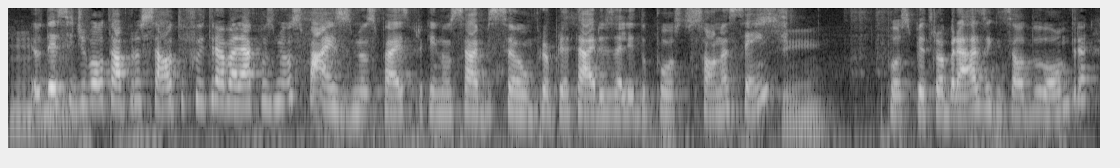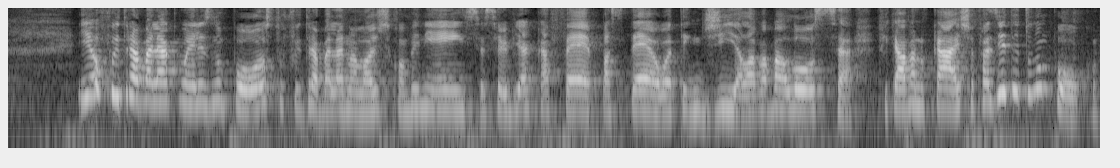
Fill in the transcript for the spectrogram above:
Uhum. Eu decidi voltar para o salto e fui trabalhar com os meus pais. Os meus pais, para quem não sabe, são proprietários ali do posto Sol Nascente. Sim. Posto Petrobras, aqui em Salto do Lontra. E eu fui trabalhar com eles no posto, fui trabalhar na loja de conveniência, servia café, pastel, atendia, lavava louça, ficava no caixa, fazia de tudo um pouco.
